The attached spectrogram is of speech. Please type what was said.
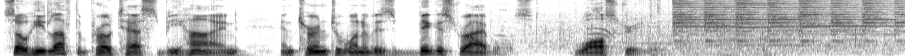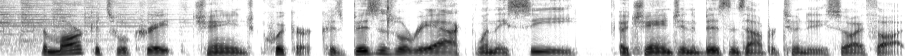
So he left the protests behind and turned to one of his biggest rivals, Wall Street. The markets will create the change quicker because business will react when they see a change in a business opportunity. So I thought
